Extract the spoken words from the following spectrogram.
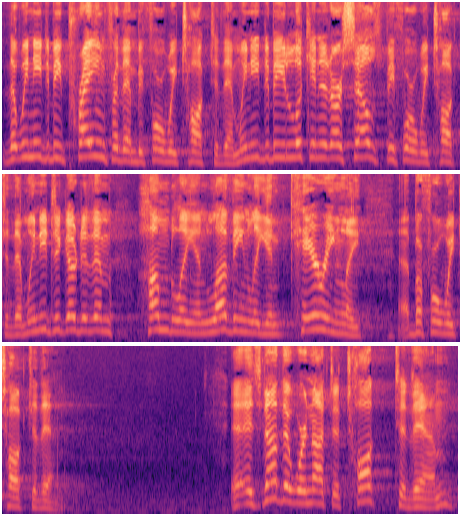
That we need to be praying for them before we talk to them. We need to be looking at ourselves before we talk to them. We need to go to them humbly and lovingly and caringly uh, before we talk to them. It's not that we're not to talk to them,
